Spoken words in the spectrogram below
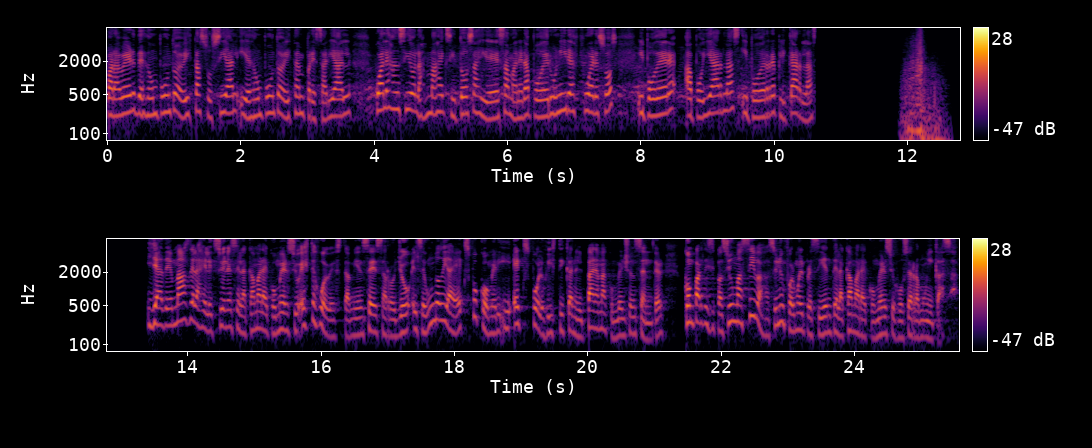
para ver desde un punto de vista social y desde un punto de vista empresarial cuáles han sido las más exitosas y de esa manera poder unir esfuerzos y poder apoyarlas y poder replicarlas. Y además de las elecciones en la Cámara de Comercio, este jueves también se desarrolló el segundo día de Expo Comer y Expo Logística en el Panama Convention Center, con participación masiva, así lo informó el presidente de la Cámara de Comercio, José Ramón Icaza.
